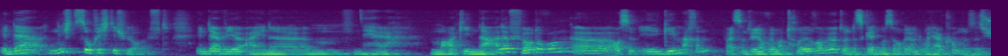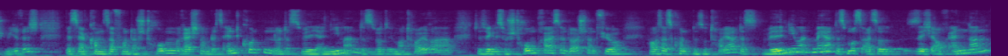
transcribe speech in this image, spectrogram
in der nicht so richtig läuft, in der wir eine, ähm, ja, marginale Förderung äh, aus dem EEG machen, weil es natürlich auch immer teurer wird und das Geld muss auch irgendwo herkommen und es ist schwierig. Bisher kommt es ja von der Stromrechnung des Endkunden und das will ja niemand. Das wird immer teurer. Deswegen ist der Strompreis in Deutschland für Haushaltskunden so teuer. Das will niemand mehr. Das muss also sich auch ändern.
